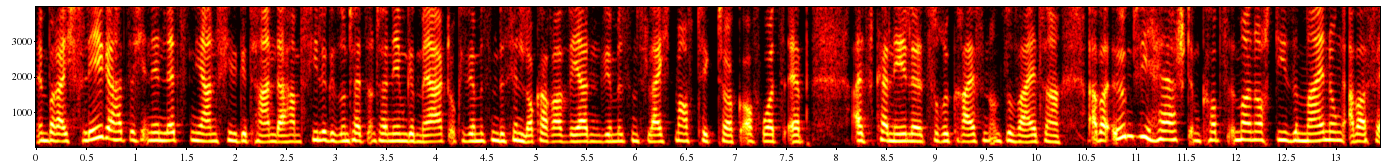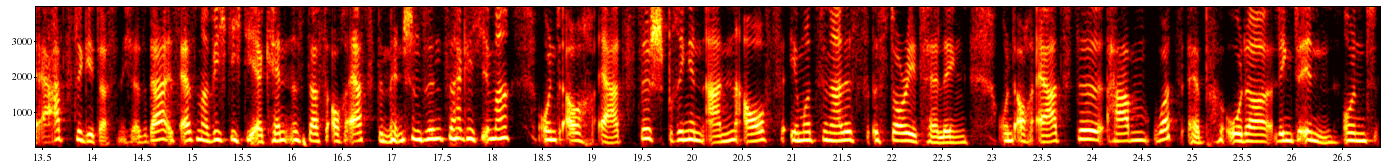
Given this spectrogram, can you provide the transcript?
im Bereich Pflege hat sich in den letzten Jahren viel getan. Da haben viele Gesundheitsunternehmen gemerkt, okay, wir müssen ein bisschen lockerer werden. Wir müssen vielleicht mal auf TikTok, auf WhatsApp als Kanäle zurückgreifen und so weiter. Aber irgendwie herrscht im Kopf immer noch diese Meinung, aber für Ärzte geht das nicht. Also da ist erstmal wichtig die Erkenntnis, dass auch Ärzte Menschen sind, sage ich immer. Und auch Ärzte springen an auf emotionales Storytelling. Und auch Ärzte haben WhatsApp WhatsApp oder LinkedIn. Und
